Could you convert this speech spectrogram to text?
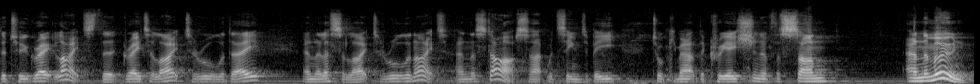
the two great lights, the greater light to rule the day, and the lesser light to rule the night, and the stars. So that would seem to be talking about the creation of the sun and the moon.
